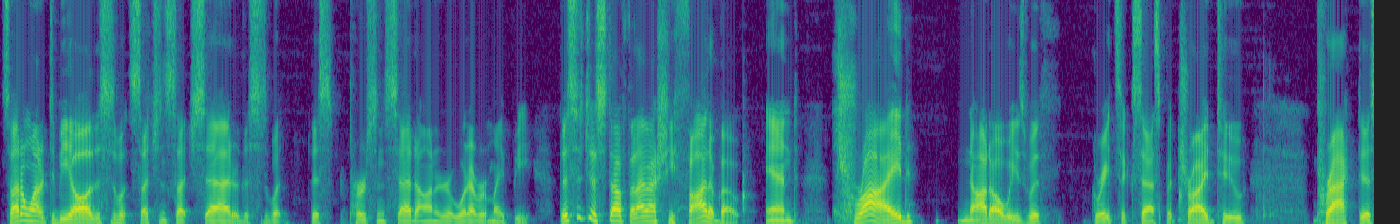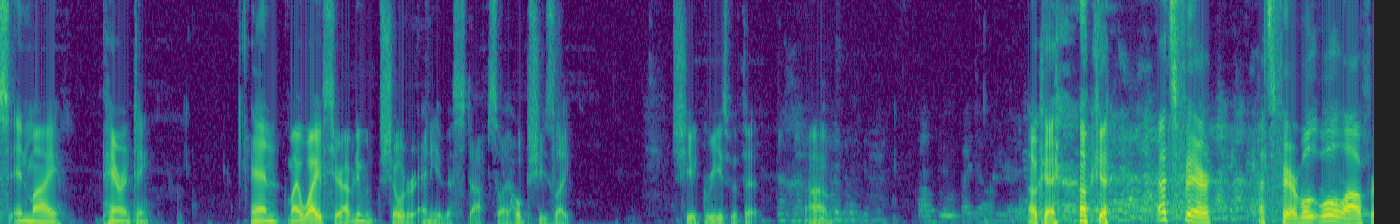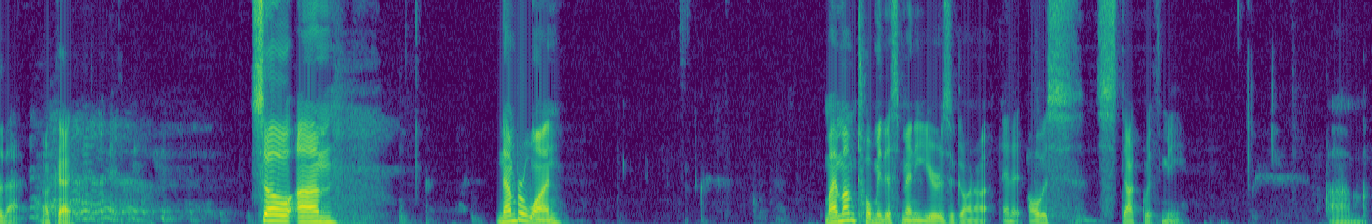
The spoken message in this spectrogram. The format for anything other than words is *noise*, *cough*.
So I don't want it to be, oh, this is what such and such said, or this is what this person said on it, or whatever it might be. This is just stuff that I've actually thought about and tried, not always with great success, but tried to practice in my parenting. And my wife's here. I haven't even showed her any of this stuff, so I hope she's like she agrees with it. Um, okay, *laughs* okay, that's fair. That's fair. We'll we'll allow for that. Okay. So, um, number one, my mom told me this many years ago, and it always stuck with me. Um,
